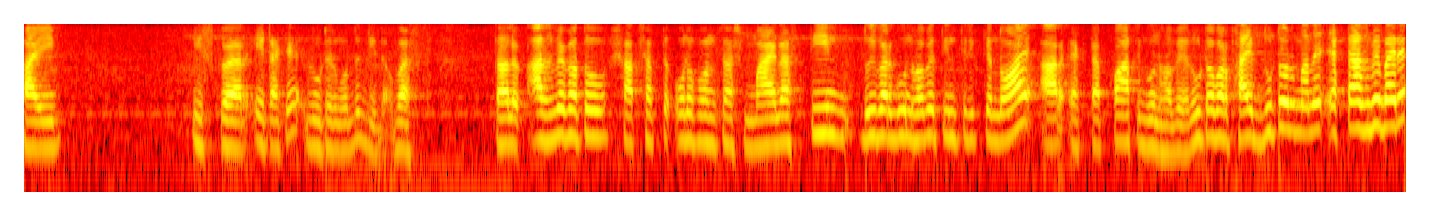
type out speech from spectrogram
five square এটাকে রুটের মধ্যে দিয়ে দাও বাস তাহলে আসবে কত? সাত সাতে উনপঞ্চাশ মাইনাস তিন, দুইবার গুণ হবে তিন তিরিককে নয়, আর একটা পাঁচ গুণ হবে। রুট ওভার ফাইভ দুটোর মানে একটা আসবে বাইরে।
